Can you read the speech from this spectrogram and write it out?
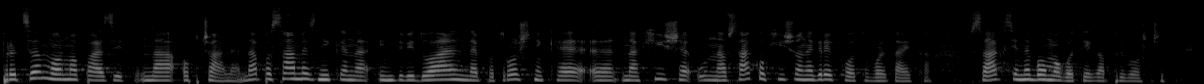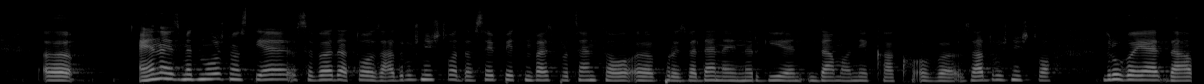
Predvsem moramo paziti na občane, na posameznike, na individualne potrošnike, eh, na hiše. Na vsako hišo ne gre fotovoltaika. Vsak si ne bo mogel tega privoščiti. Eh, Ena izmed možnosti je seveda to zadružništvo, da vsej 25% eh, proizvedene energije damo nekako v zadružništvo. Drugo je, da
